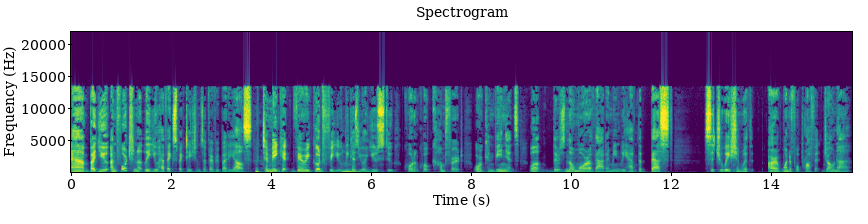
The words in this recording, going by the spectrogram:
uh, but you unfortunately you have expectations of everybody else to make it very good for you because you're used to quote unquote comfort or convenience. Well, there's no more of that. I mean, we have the best situation with our wonderful prophet Jonah,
